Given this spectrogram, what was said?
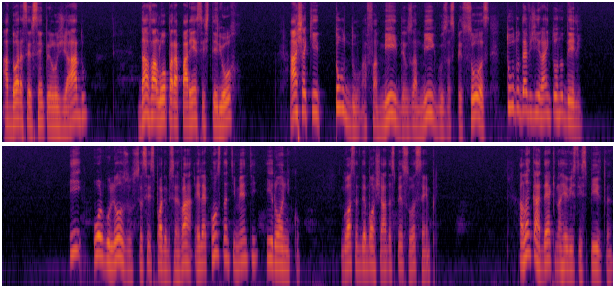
Adora ser sempre elogiado, dá valor para a aparência exterior, acha que tudo, a família, os amigos, as pessoas, tudo deve girar em torno dele. E o orgulhoso, se vocês podem observar, ele é constantemente irônico. Gosta de debochar das pessoas sempre. Allan Kardec, na Revista Espírita,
